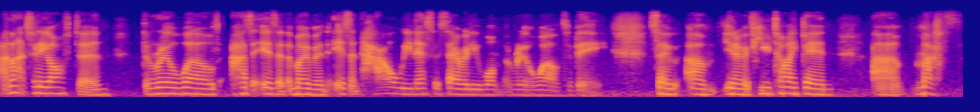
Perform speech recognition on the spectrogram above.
And actually, often the real world as it is at the moment isn't how we necessarily want the real world to be. So, um, you know, if you type in uh, maths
